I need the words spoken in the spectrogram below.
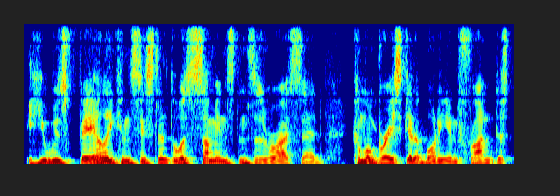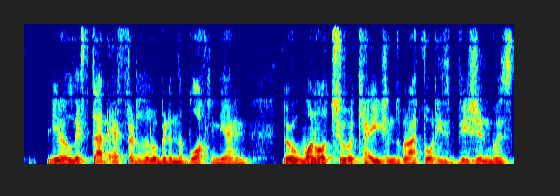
He was fairly consistent. There was some instances where I said, come on, Breece, get a body in front. Just, you know, lift that effort a little bit in the blocking game. There were one or two occasions when I thought his vision was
